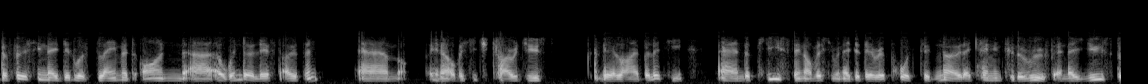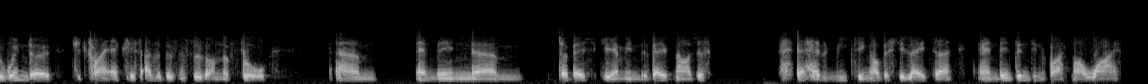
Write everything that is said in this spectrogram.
the first thing they did was blame it on uh, a window left open. Um, you know, obviously to try to reduce their liability. And the police then, obviously, when they did their report, said no. They came into the roof and they used the window to try access other businesses on the floor. Um, and then, um, so basically, I mean, they've now just they had a meeting, obviously later, and then didn't invite my wife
